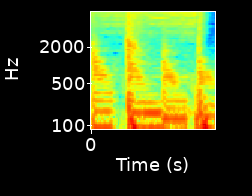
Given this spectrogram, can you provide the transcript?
Bye.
